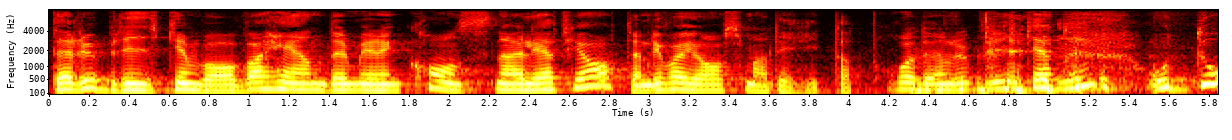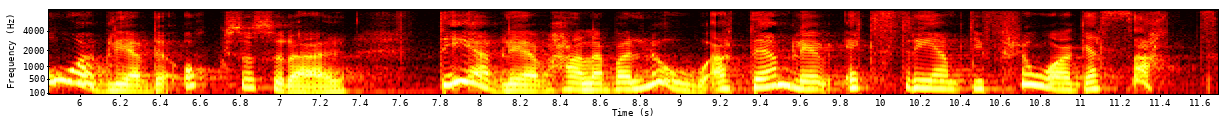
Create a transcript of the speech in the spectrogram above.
där rubriken var Vad händer med den konstnärliga teatern? Det var jag som hade hittat på den rubriken. Och då blev det också sådär, det blev halabaloo, att den blev extremt ifrågasatt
